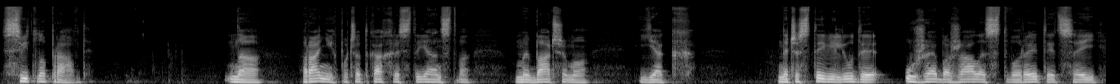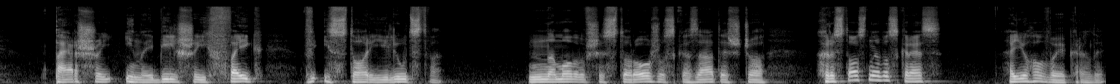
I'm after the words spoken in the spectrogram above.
світло правди. На ранніх початках християнства ми бачимо, як нечестиві люди уже бажали створити цей перший і найбільший фейк в історії людства, намовивши сторожу сказати, що Христос не воскрес, а його викрали.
